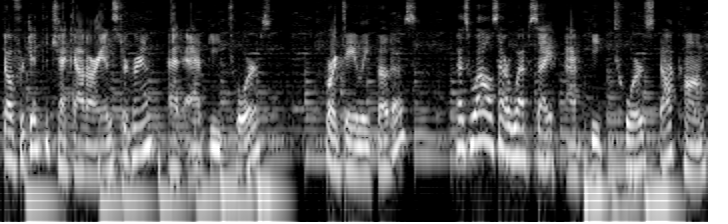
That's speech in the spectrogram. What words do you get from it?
Don't forget to check out our Instagram at AvGeekTours for daily photos, as well as our website, avgeektours.com,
